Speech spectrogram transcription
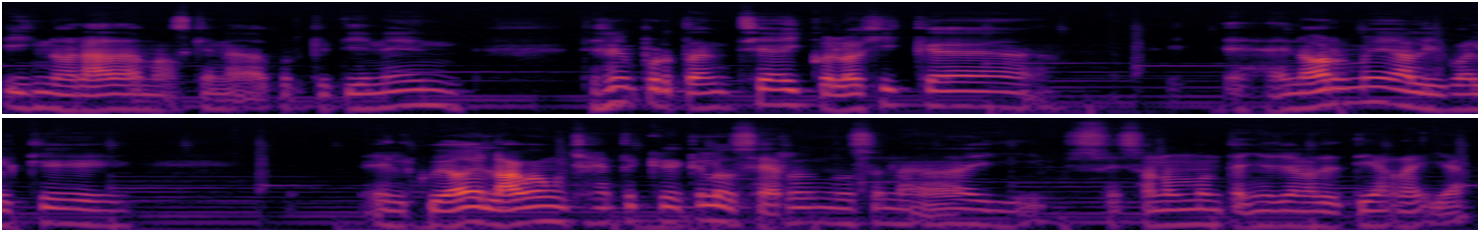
ignorada más que nada porque tienen, tienen importancia ecológica enorme al igual que el cuidado del agua. Mucha gente cree que los cerros no son nada y son montañas llenas de tierra y ya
